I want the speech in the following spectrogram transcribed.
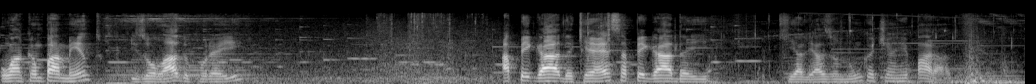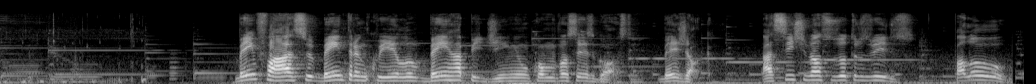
um acampamento isolado por aí, a pegada, que é essa pegada aí, que aliás eu nunca tinha reparado. Bem fácil, bem tranquilo, bem rapidinho, como vocês gostam. Beijoca. Assiste nossos outros vídeos. Falou!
